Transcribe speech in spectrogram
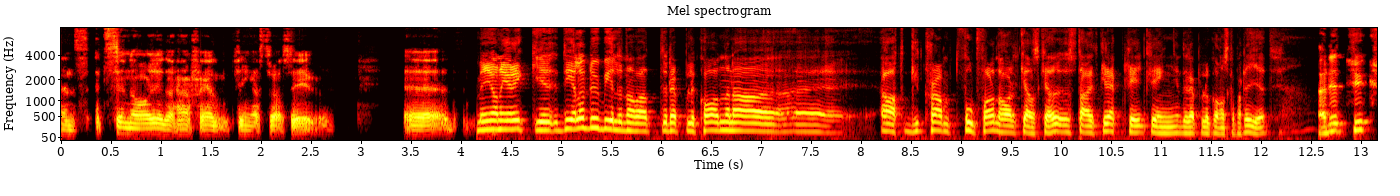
en, ett scenario där han själv tvingas dra sig ur. Eh, Men Jan-Erik, delar du bilden av att Republikanerna, eh, att Trump fortfarande har ett ganska starkt grepp kring, kring det Republikanska partiet? Ja, det tycks,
